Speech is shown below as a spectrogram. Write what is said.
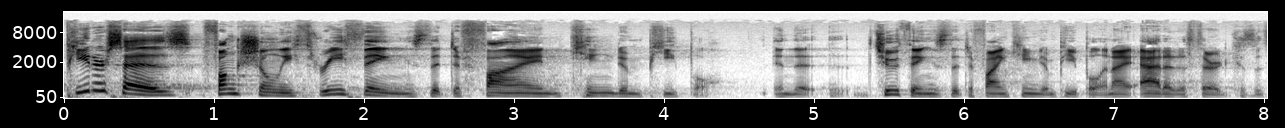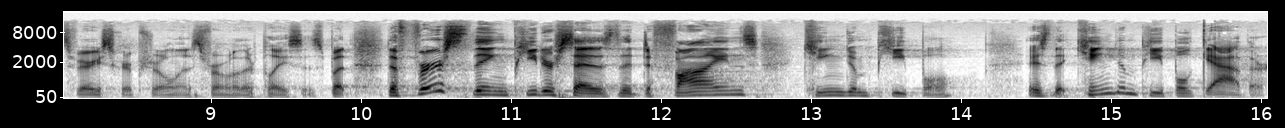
Peter says functionally three things that define kingdom people. In the two things that define kingdom people, and I added a third because it's very scriptural and it's from other places. But the first thing Peter says that defines kingdom people is that kingdom people gather.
